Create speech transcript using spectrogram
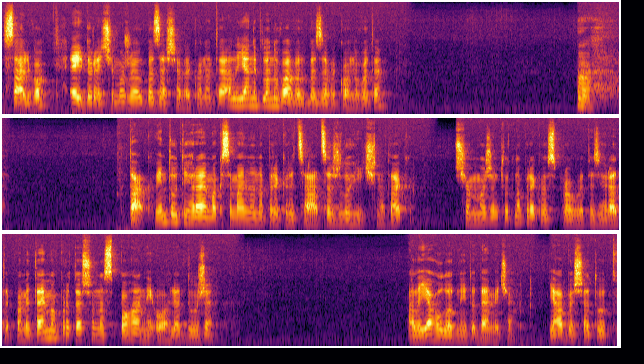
Сальво. Ей, до речі, можу ЛБЗ ще виконати, але я не планував ЛБЗ виконувати. Ах. Так, він тут грає максимально на прикриття, це ж логічно, так? Що, можемо тут, наприклад, спробувати зіграти. Пам'ятаємо про те, що у нас поганий огляд дуже. Але я голодний до демеджа. Я би ще тут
